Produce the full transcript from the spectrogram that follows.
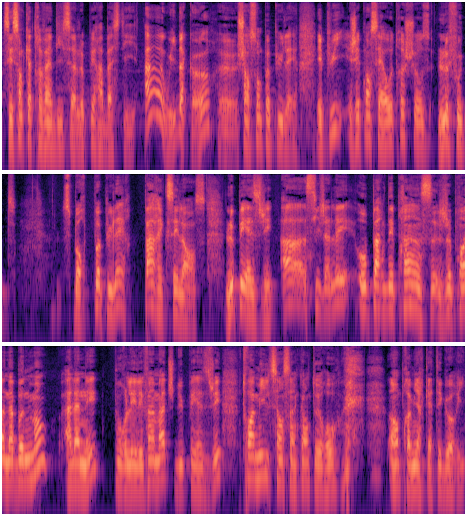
C'est 190 à l'Opéra Bastille. Ah oui, d'accord, euh, chanson populaire. Et puis, j'ai pensé à autre chose, le foot. Sport populaire par excellence. Le PSG. Ah, si j'allais au Parc des Princes, je prends un abonnement à l'année pour les 20 matchs du PSG, 3150 euros en première catégorie.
